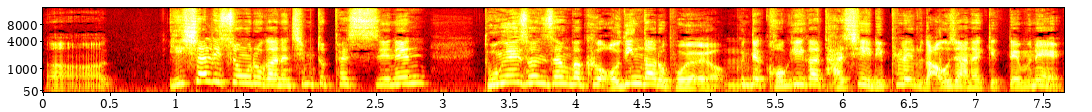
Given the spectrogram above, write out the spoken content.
어 히샬리송으로 가는 침투 패스는 동일선상과 그 어딘가로 보여요. 근데 거기가 다시 리플레이로 나오지 않았기 때문에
